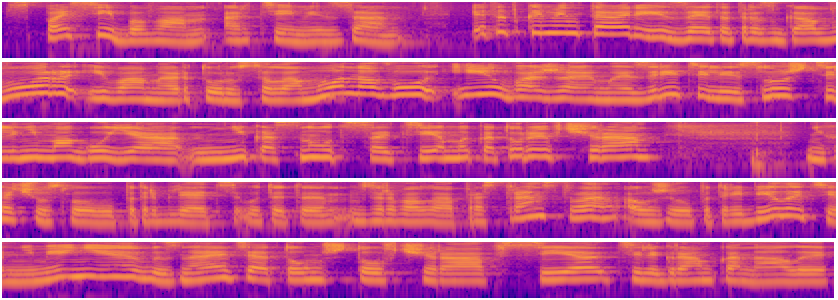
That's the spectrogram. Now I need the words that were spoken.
Спасибо вам, Артемий, за этот комментарий, за этот разговор. И вам, и Артуру Соломонову. И, уважаемые зрители и слушатели, не могу я не коснуться темы, которая вчера, не хочу слово употреблять, вот это взорвала пространство, а уже употребила. Тем не менее, вы знаете о том, что вчера все телеграм-каналы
